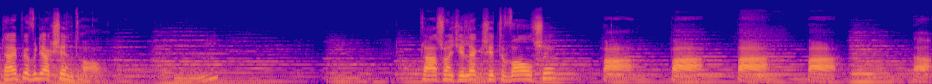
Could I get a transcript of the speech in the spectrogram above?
Daar heb je van die accenten al. Mhm. In plaats van dat je lekker zit te walsen. Pa, pa, pa, pa. Ja,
